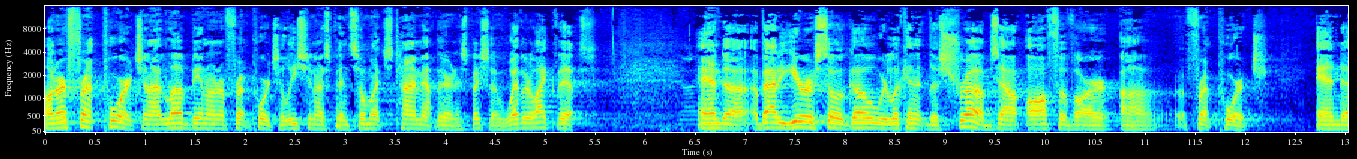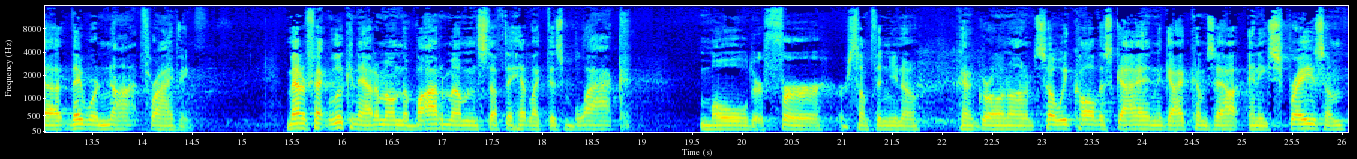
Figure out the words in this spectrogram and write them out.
On our front porch, and I love being on our front porch. Alicia and I spend so much time out there, and especially weather like this. And uh, about a year or so ago, we're looking at the shrubs out off of our uh, front porch, and uh, they were not thriving. Matter of fact, looking at them on the bottom of them and stuff, they had like this black mold or fur or something, you know, kind of growing on them. So we call this guy, and the guy comes out and he sprays them.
